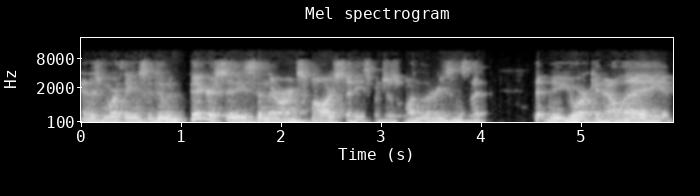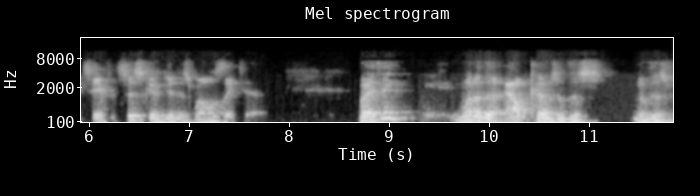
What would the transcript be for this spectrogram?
and there's more things to do in bigger cities than there are in smaller cities, which is one of the reasons that that New York and LA and San Francisco did as well as they did. But I think one of the outcomes of this of this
